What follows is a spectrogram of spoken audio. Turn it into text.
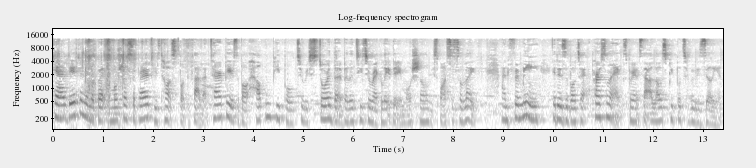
Tian Dayton in about emotional sobriety talks about the fact that therapy is about helping people to restore the ability to regulate their emotional responses to life. And for me, it is about a personal experience that allows people to be resilient.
